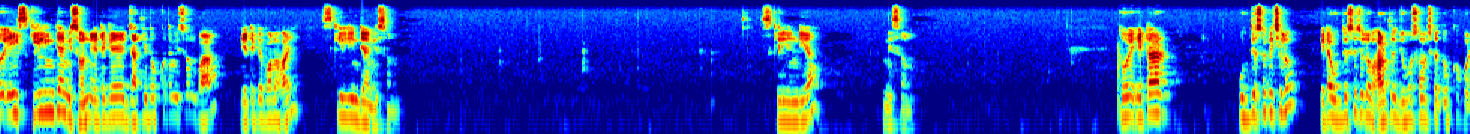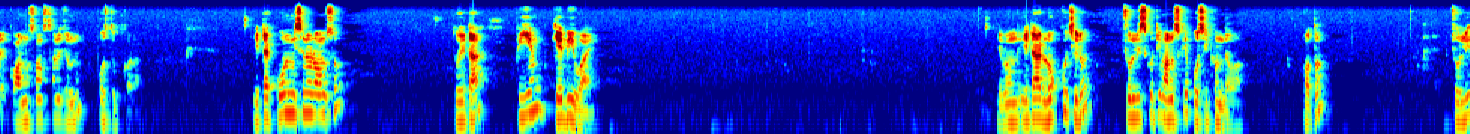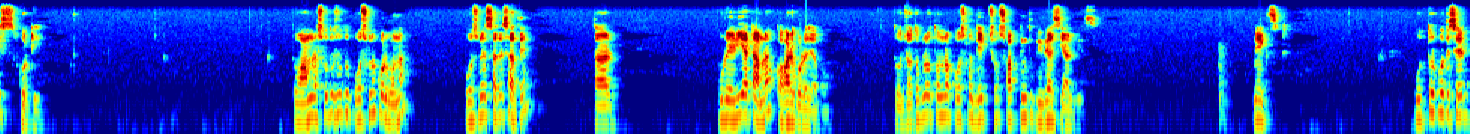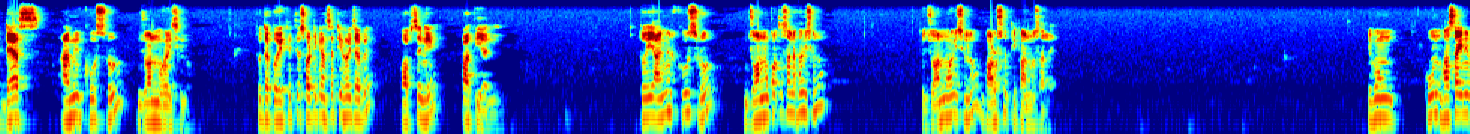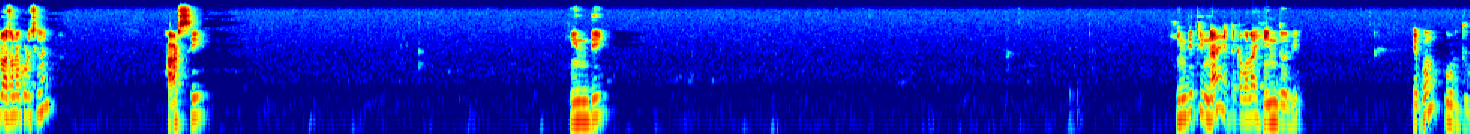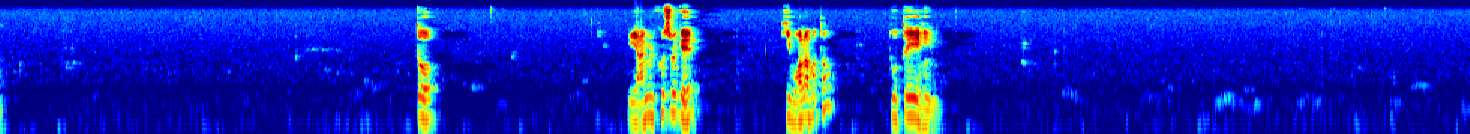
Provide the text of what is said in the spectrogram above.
তো এই স্কিল ইন্ডিয়া মিশন, এটাকে জাতীয় দক্ষতা মিশন বা এটাকে বলা হয় skill India mission. Skill India mission. তো এটার উদ্দেশ্য কী ছিল? এটা উদ্দেশ্য ছিল ভারতের যুব সমাজকে দক্ষ করে কর্মসংস্থানের জন্য প্রস্তুত করা। এটা কোন মিশনের অংশ? তো এটা পিএম কেবিওয়াই এবং এটার লক্ষ্য ছিল চল্লিশ কোটি মানুষকে প্রশিক্ষণ দেওয়া। কত? চল্লিশ কোটি। তো আমরা শুধু শুধু প্রশ্ন করব না, প্রশ্নের সাথে সাথে তার পুরো এরিয়াটা আমরা কভার করে যাব। তো যতগুলো তোমরা প্রশ্ন দেখছ, সব কিন্তু প্রিভিয়াস ইয়ার নেক্সট উত্তরপ্রদেশের ড্যাশ আমির খসরুর জন্ম হয়েছিল। তো দেখো, এক্ষেত্রে সঠিক অ্যান্সারটি হয়ে যাবে অপশন এ পাতিয়ালি তো এই আমির খুসরো জন্ম কত সালে হয়েছিল? তো জন্ম হয়েছিল বারোশো তিপান্ন সালে। এবং কোন ভাষায় ইনি রচনা করেছিলেন? ফার্সি, হিন্দি হিন্দি ঠিক না, এটাকে বলা হয় হিন্দবি এবং উর্দু। তো, এই আমির খুসরোকে কি বলা হতো? তুতেহীন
